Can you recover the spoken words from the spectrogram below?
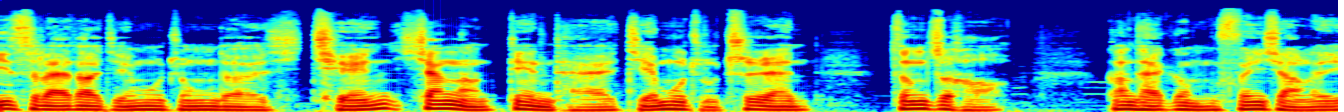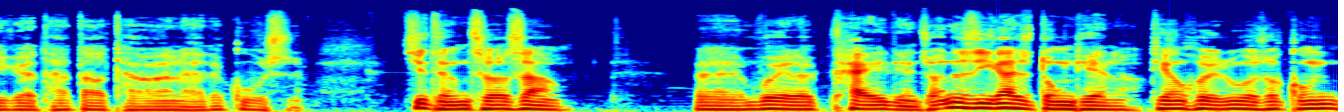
一次来到节目中的前香港电台节目主持人曾志豪，刚才跟我们分享了一个他到台湾来的故事。计程车上，嗯、呃，为了开一点窗，那是应该是冬天了，天会如果说空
